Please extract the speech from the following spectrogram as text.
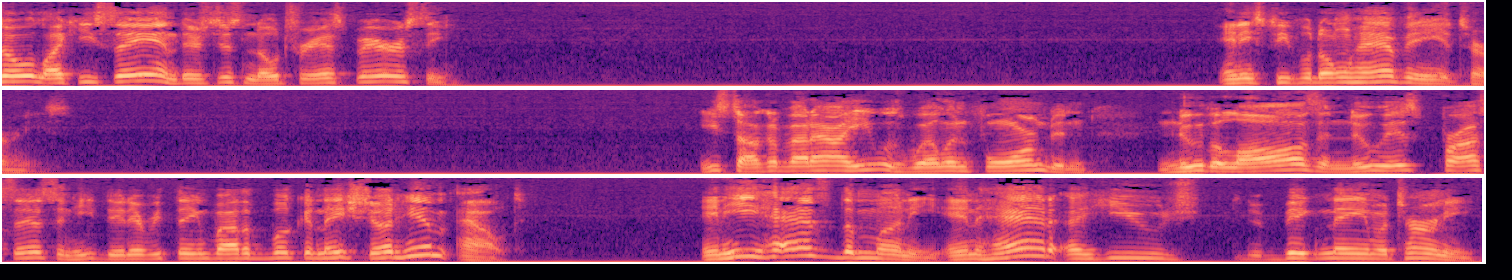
So, like he's saying, there's just no transparency. And these people don't have any attorneys. He's talking about how he was well informed and knew the laws and knew his process and he did everything by the book and they shut him out. And he has the money and had a huge big name attorney.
